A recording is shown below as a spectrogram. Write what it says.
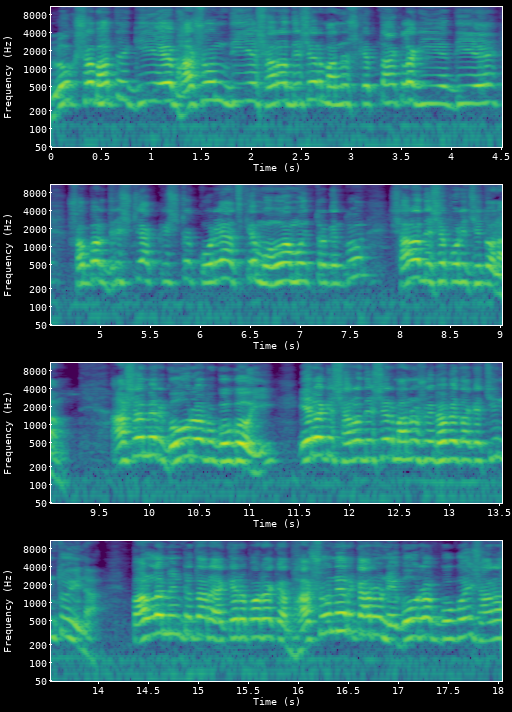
লোকসভাতে গিয়ে ভাষণ দিয়ে সারা দেশের মানুষকে তাক লাগিয়ে দিয়ে সবার দৃষ্টি আকৃষ্ট করে আজকে মহুয়া মৈত্র কিন্তু সারা দেশে পরিচিত নাম। আসামের গৌরব গগৈ, এর আগে সারা দেশের মানুষ ওইভাবে তাকে চিনতই না। পার্লামেন্টে তার একের পর এক ভাষণের কারণে গৌরব গগৈ সারা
